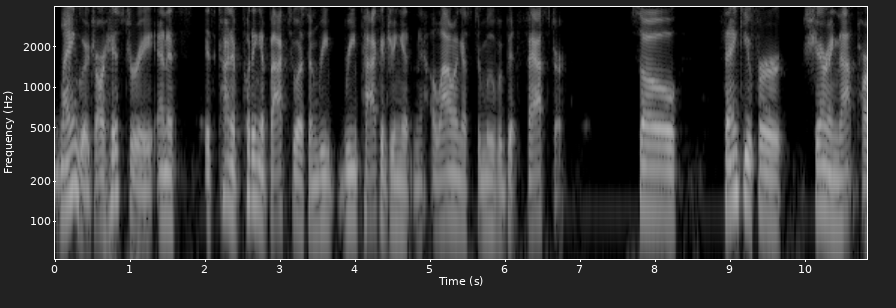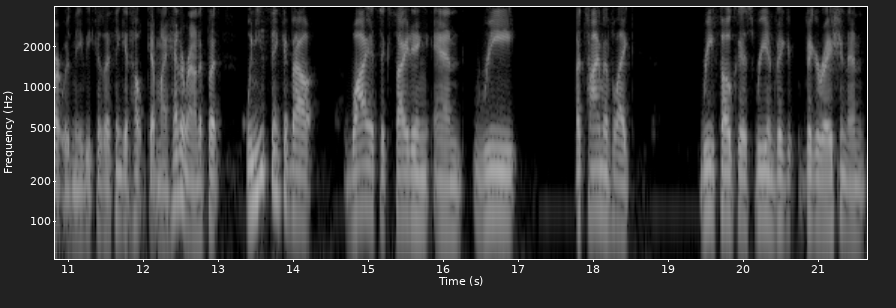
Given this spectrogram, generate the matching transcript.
language our history and it's it's kind of putting it back to us and re- repackaging it and allowing us to move a bit faster. So thank you for sharing that part with me because I think it helped get my head around it. But when you think about why it's exciting and re a time of like refocus, reinvigoration, and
